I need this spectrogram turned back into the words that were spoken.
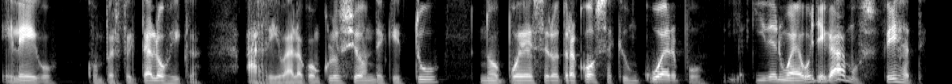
el ego, con perfecta lógica, arriba a la conclusión de que tú no puedes ser otra cosa que un cuerpo. Y aquí de nuevo llegamos, fíjate.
